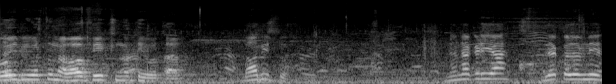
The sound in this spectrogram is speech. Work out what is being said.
કોઈ બી વસ્તુના ભાવ ફિક્સ નથી હોતા. બાવીસો. નાનકડી આ બ્લેક કલરની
